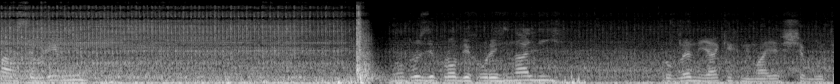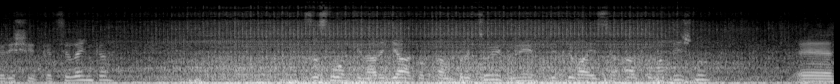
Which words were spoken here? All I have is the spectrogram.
Там все в рівні. Ну, друзі, пробіг оригінальний. Проблем ніяких немає ще бути. Решітка ціленька. Заслонки на радіатор там працюють, вони відкриваються автоматично. Е,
